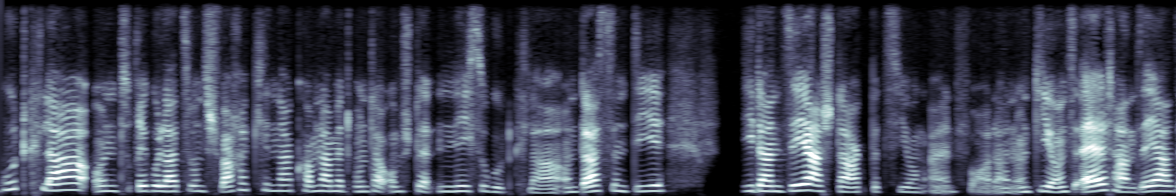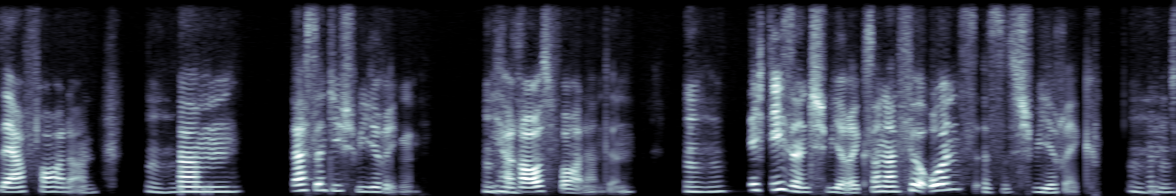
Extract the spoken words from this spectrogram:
gut klar und regulationsschwache Kinder kommen damit unter Umständen nicht so gut klar. Und das sind die, die dann sehr stark Beziehung einfordern und die uns Eltern sehr, sehr fordern. Mhm. Ähm, das sind die schwierigen, die mhm. herausfordernden. Mhm. Nicht die sind schwierig, sondern für uns ist es schwierig. Mhm. Und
